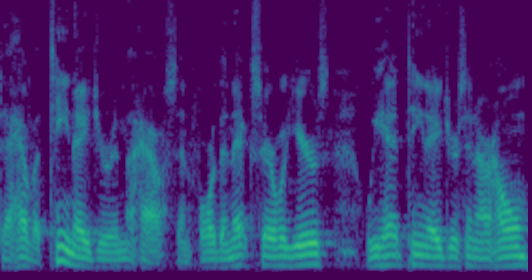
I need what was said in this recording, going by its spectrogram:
to have a teenager in the house. And for the next several years, we had teenagers in our home,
